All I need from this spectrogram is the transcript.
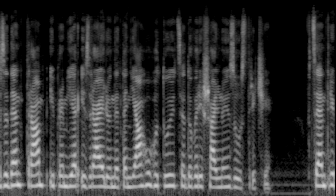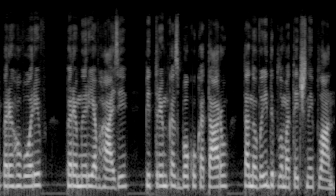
Президент Трамп і прем'єр Ізраїлю Нетаньягу готуються до вирішальної зустрічі. В центрі переговорів перемир'я в Газі, підтримка з боку Катару та новий дипломатичний план.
